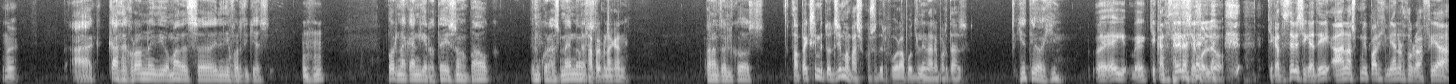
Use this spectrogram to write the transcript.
ναι. Α, κάθε χρόνο οι δύο ομάδες είναι διαφορετικές. Μμμ. Μπορεί να κάνει και rotation ο Πάοκ. Είναι κουρασμένος. Δεν θα πρέπει να κάνει. Πανατολικό. Θα παίξει με τον Τζίμα βασικό σεντερφόρ από ό,τι λένε τα ρεπορτάζ. Γιατί όχι; Ε, ε, ε, και καθυστέρησε, εγώ λέω. και καθυστέρησε γιατί αν ας πούμε υπάρχει μια ανορθογραφία.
